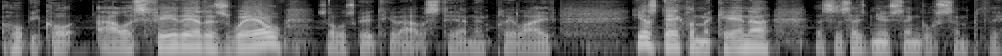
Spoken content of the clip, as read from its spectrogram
I hope you caught Alice Faye there as well. It's always great to get Alice to and then play live. Here's Declan McKenna. This is his new single, Sympathy.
